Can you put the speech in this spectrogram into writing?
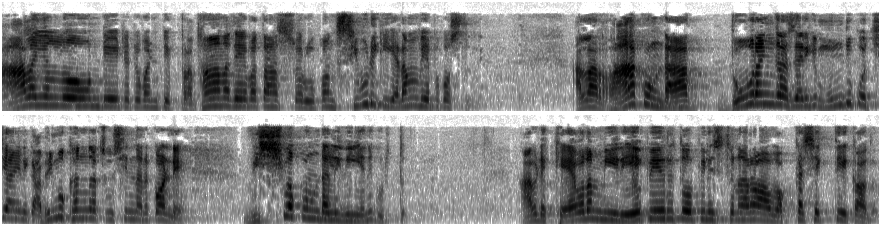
ఆలయంలో ఉండేటటువంటి ప్రధాన దేవతా స్వరూపం శివుడికి ఎడం వైపుకొస్తుంది. అలా రాకుండా దూరంగా జరిగి ముందుకొచ్చి ఆయనకి అభిముఖంగా చూసిందనుకోండి విశ్వకుండలిని అని గుర్తు. ఆవిడ కేవలం మీరు ఏ పేరుతో పిలుస్తున్నారో ఆ ఒక్క శక్తే కాదు.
